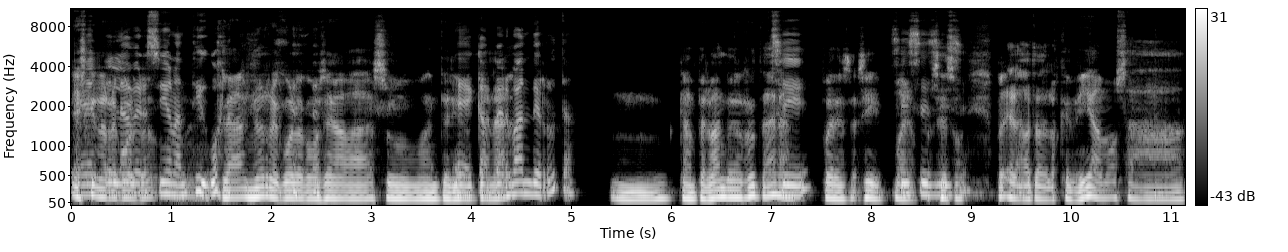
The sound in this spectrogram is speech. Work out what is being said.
Es que no en la recuerdo. versión antigua. Claro, no recuerdo cómo se llamaba su anterior eh, canal. Campervan de ruta. mm, Campervan de ruta, ¿era? Sí. Puede ser, sí. Bueno, sí, pues sí, eso. sí. Pues Era otro de los que veíamos. A,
